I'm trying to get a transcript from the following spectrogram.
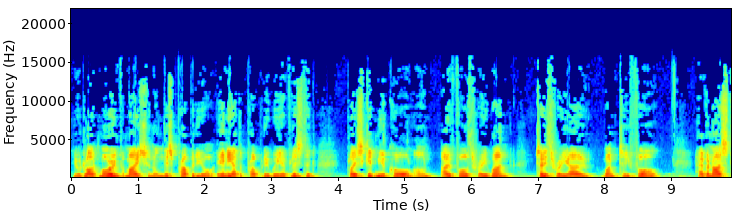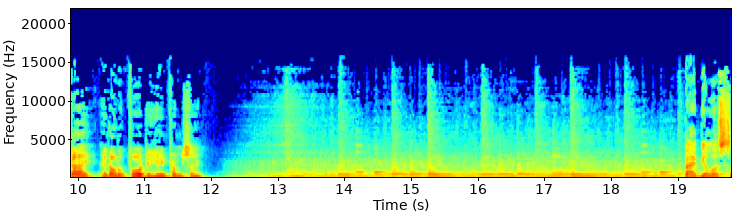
you would like more information on this property or any other property we have listed, please give me a call on 0431 230 124. Have a nice day and I look forward to hearing from you soon. Fabulous,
